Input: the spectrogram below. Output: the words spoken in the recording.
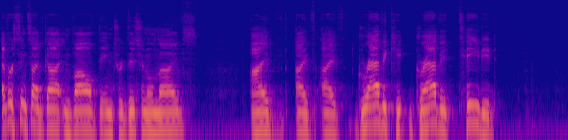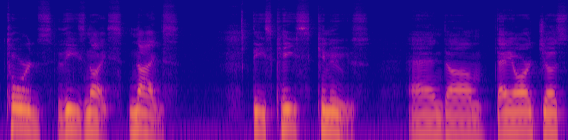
ever since I've got involved in traditional knives, I've, I've, I've gravitated towards these nice knives, these case canoes and um, they are just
